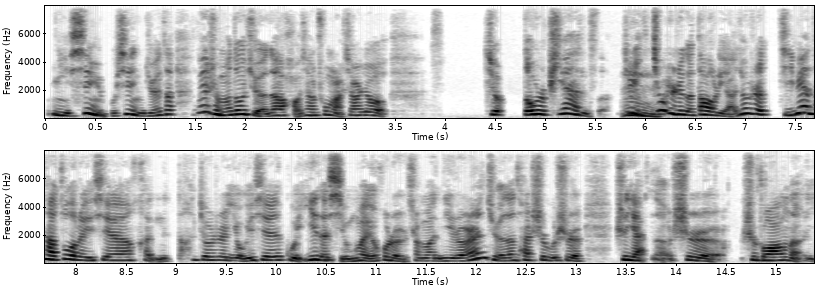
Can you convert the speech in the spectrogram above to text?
你信与不信。你觉得为什么都觉得好像出马仙就都是骗子？这嗯就是这个道理啊！就是即便他做了一些很就是有一些诡异的行为或者什么，你仍然觉得他是不是是演的，是是装的，是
